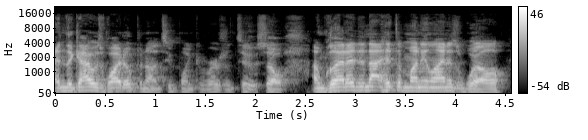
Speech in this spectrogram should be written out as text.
and the guy was wide open on two point conversion too. So I'm glad I did not hit the money line as well.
